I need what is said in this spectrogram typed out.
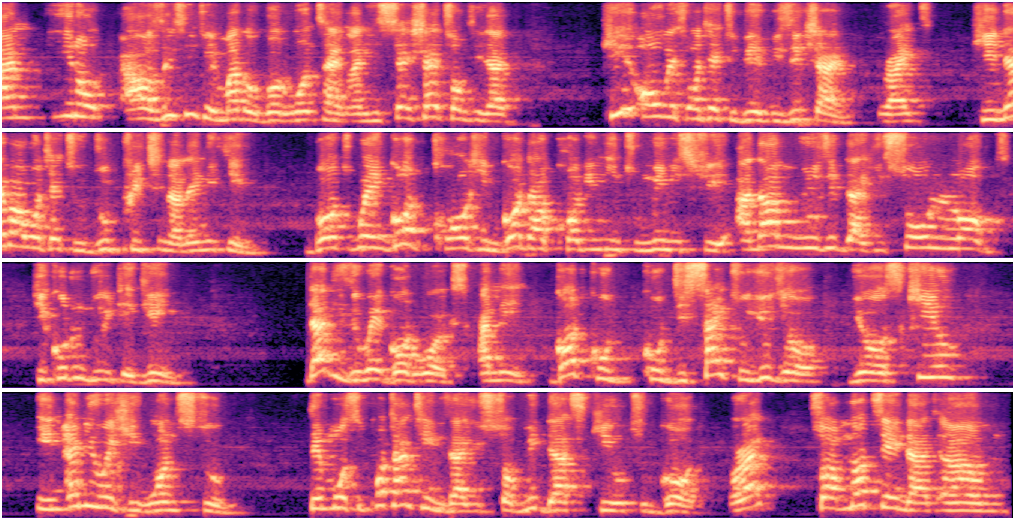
And you know, I was listening to a man of God one time, and he said shared something that he always wanted to be a musician, right? He never wanted to do preaching and anything. But when God called him, God now called him into ministry, and that music that he so loved, he couldn't do it again. That is the way God works. I mean, God could could decide to use your your skill in any way He wants to. The most important thing is that you submit that skill to God. All right. So I'm not saying that um,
